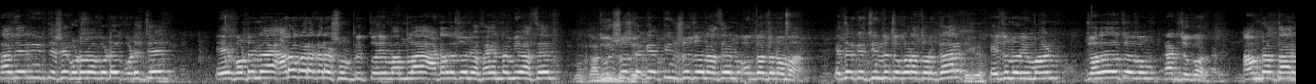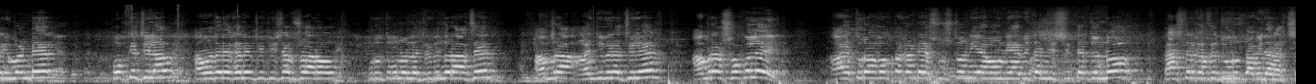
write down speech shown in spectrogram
কাদের নির্দেশে ঘটনা ঘটে ঘটেছে এই ঘটনায় আরও কারা কারা সম্পৃক্ত? এই মামলায় আঠারো জন এফআইআর নামিয়ে আছেন দুইশো থেকে তিনশো জন আছেন অজ্ঞাতনামা। এদেরকে চিহ্নিত করা দরকার এই জন্য রিমান্ড যথাযথ এবং কার্যকর। আমরা তার রিমান্ডের পক্ষে ছিলাম। আমাদের এখানে পিপি সাহেব সহ আরও গুরুত্বপূর্ণ নেতৃবৃন্দরা আছেন। আমরা আইনজীবীরা ছিলেন। আমরা সকলে আয় তুরা হত্যাকাণ্ডের সুষ্ঠু নিয়ে এবং ন্যায় বিচার নিশ্চিতের জন্য রাষ্ট্রের কাছে জরুর দাবি জানাচ্ছি।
